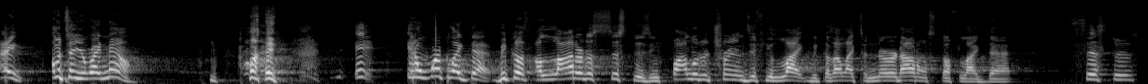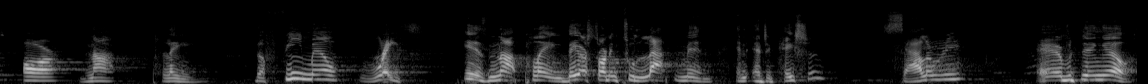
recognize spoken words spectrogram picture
Hey, I'm gonna tell you right now, like, it, don't work like that because a lot of the sisters, and follow the trends if you like, because I like to nerd out on stuff like that, sisters are not playing. The female race is not playing. They are starting to lap men in education, salary, everything else.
